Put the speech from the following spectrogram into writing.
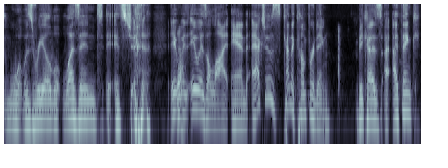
what was real, what wasn't. It- It's just it Yeah. was it was a lot, and actually it was kind of comforting because I, I think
